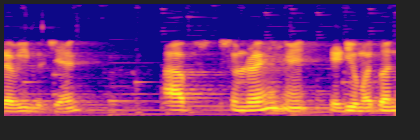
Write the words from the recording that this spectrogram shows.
रविंद्र जैन। आप सुन रहे हैं रेडियो मधुबन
